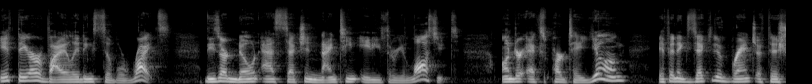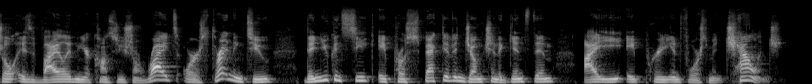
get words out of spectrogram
if they are violating civil rights. These are known as Section 1983 lawsuits. Under Ex parte Young, if an executive branch official is violating your constitutional rights or is threatening to, then you can seek a prospective injunction against them, i.e., a pre enforcement challenge.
